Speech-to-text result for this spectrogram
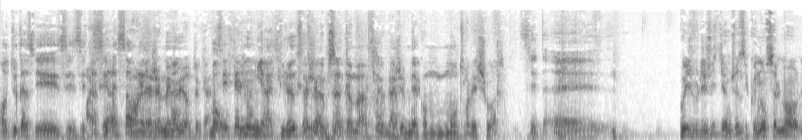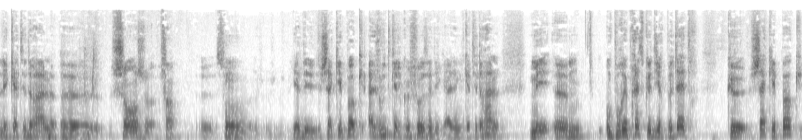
En tout cas, c'est Ouais, intéressant. On ne l'a jamais Bon, vu en tout cas. bon, C'est tellement miraculeux que ça je suis comme saint Thomas. J'aime bien qu'on me montre les choses. c'est, euh, Oui, je voulais juste dire une chose, c'est que non seulement les cathédrales euh, changent, enfin, euh, sont, y a des, chaque époque ajoute quelque chose à, des, à une cathédrale, mais euh, on pourrait presque dire peut-être que chaque époque,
